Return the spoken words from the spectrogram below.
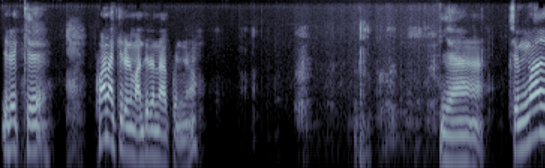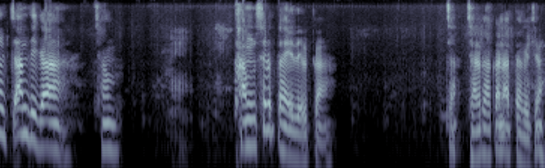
이렇게 관악길을 만들어 놨군요. 이야, 정말 짠디가 참 감스럽다 해야 될까. 자, 잘 깎아놨다, 그죠?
